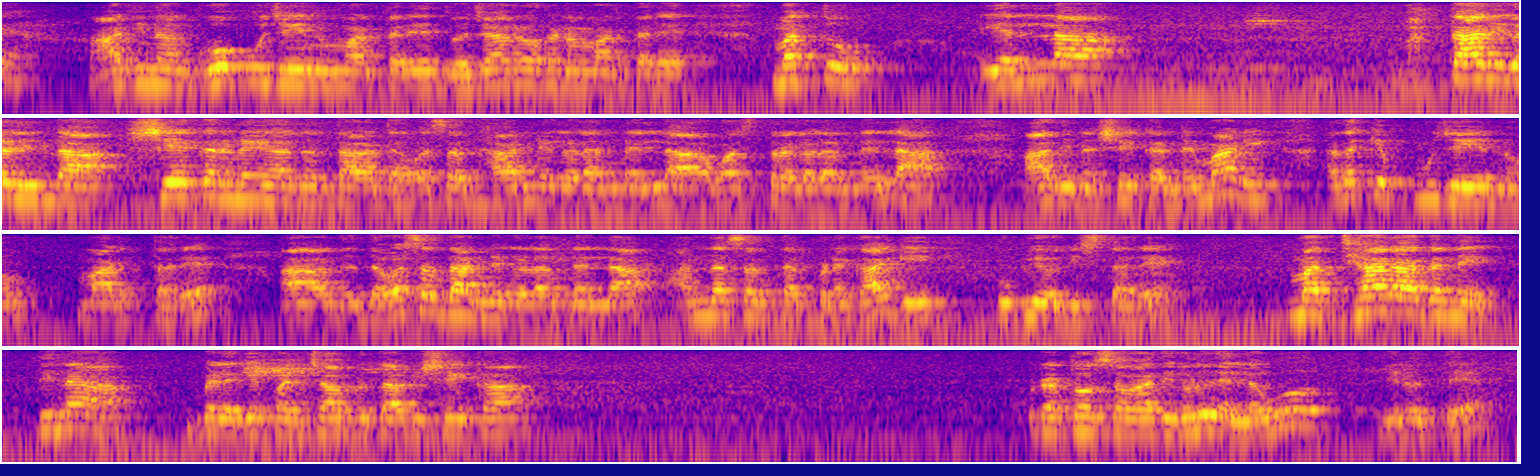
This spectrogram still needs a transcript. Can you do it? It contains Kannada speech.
ಆ ದಿನ ಗೋಪೂಜೆಯನ್ನು ಮಾಡ್ತಾರೆ, ಧ್ವಜಾರೋಹಣ ಮಾಡ್ತಾರೆ ಮತ್ತು ಎಲ್ಲ ಭಕ್ತಾದಿಗಳಿಂದ ಶೇಖರಣೆಯಾದಂಥ ದವಸ ಧಾನ್ಯಗಳನ್ನೆಲ್ಲ, ವಸ್ತ್ರಗಳನ್ನೆಲ್ಲ ಆ ದಿನ ಶೇಖರಣೆ ಮಾಡಿ ಅದಕ್ಕೆ ಪೂಜೆಯನ್ನು ಮಾಡ್ತಾರೆ. ಅದು ದವಸ ಧಾನ್ಯಗಳನ್ನೆಲ್ಲ ಅನ್ನ ಸಂತರ್ಪಣೆಗಾಗಿ ಉಪಯೋಗಿಸ್ತಾರೆ. ಮಧ್ಯಾರಾಧನೆ ದಿನ ಬೆಳಗ್ಗೆ ಪಂಚಾಮೃತ ಅಭಿಷೇಕ ರಥೋತ್ಸವಾದಿಗಳು ಎಲ್ಲವೂ ಇರುತ್ತೆ.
